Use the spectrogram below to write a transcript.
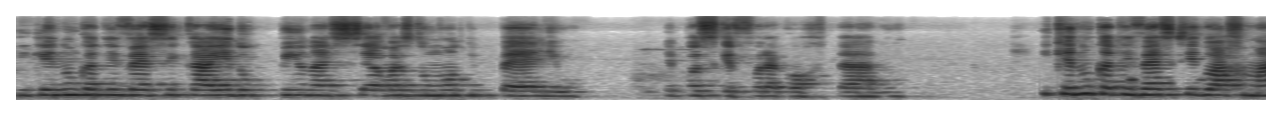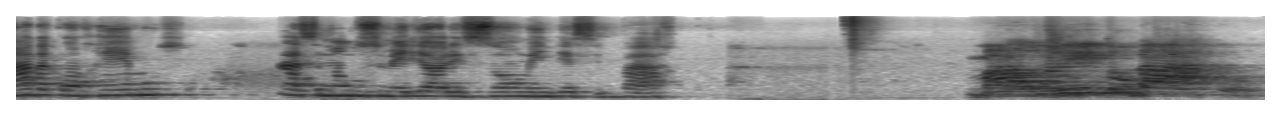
E que nunca tivesse caído o pinho nas selvas do Monte Pélio, depois que fora cortado. E que nunca tivesse sido armada com remos, as mãos dos melhores homens desse barco. Maldito barco!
